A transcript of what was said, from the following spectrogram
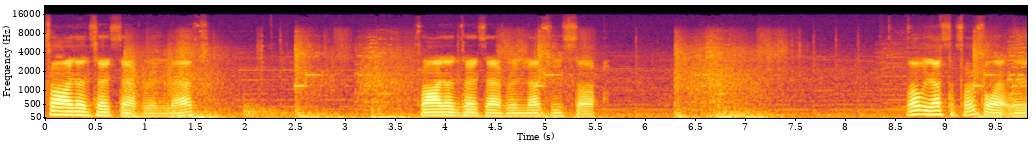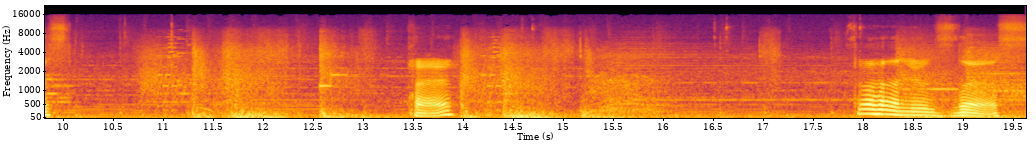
try to take that rematch. Try to take that rematch, you suck. Well, we got the purple at least. Okay. Go ahead and use this.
